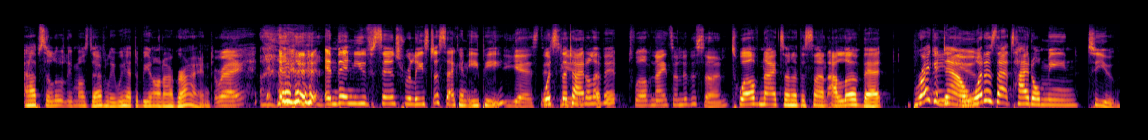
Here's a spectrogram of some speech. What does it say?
Absolutely, most definitely. We had to be on our grind. Right. and then you've since released a second EP. yes. What's the title of it? Twelve Nights Under the Sun. 12 Nights Under the Sun. I love that. Break it down. you. What does that title mean to you?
